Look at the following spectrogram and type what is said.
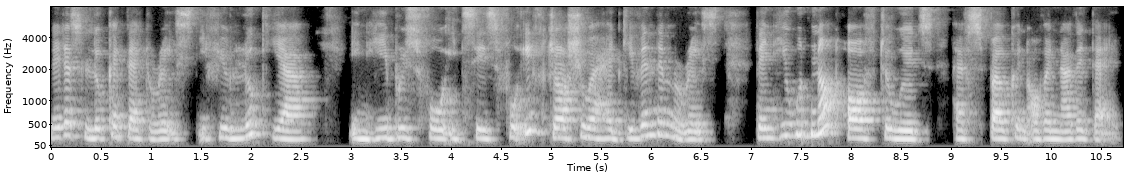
Let us look at that rest. If you look here in Hebrews 4, it says, For if Joshua had given them rest, then he would not afterwards have spoken of another day.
